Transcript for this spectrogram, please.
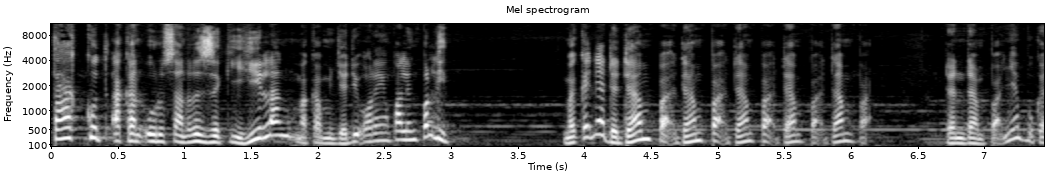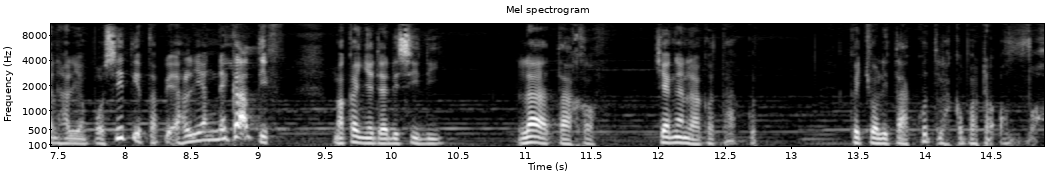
Takut akan urusan rezeki hilang maka menjadi orang yang paling pelit. Makanya ada dampak, dampak, dampak, dampak, dampak. Dan dampaknya bukan hal yang positif tapi hal yang negatif. Makanya dari sini la takhaf, janganlah kau takut. Kecuali takutlah kepada Allah.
